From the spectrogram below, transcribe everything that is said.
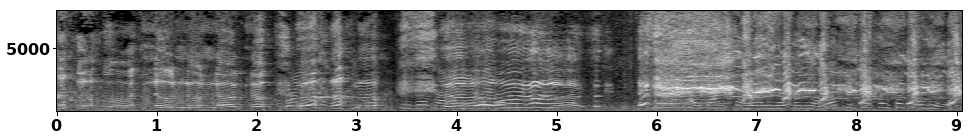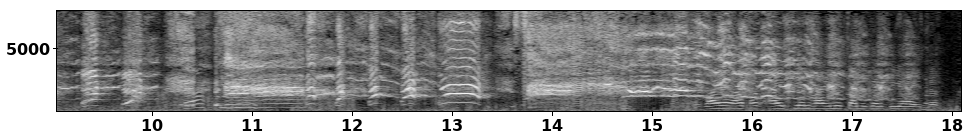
no, no, no, no. Dance करने वाले लोग भाई कितना पैसा चाहिए दस की भाई यहाँ पर आईपीएल भाई ने चालू कर दिया है इधर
